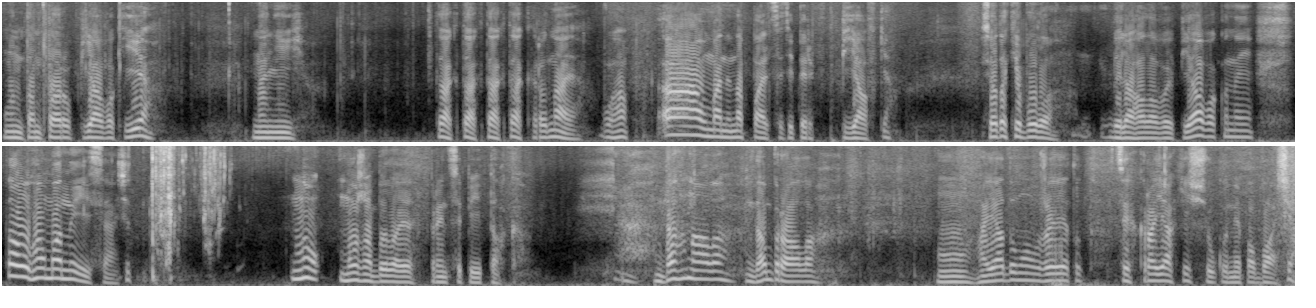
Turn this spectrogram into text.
Вон там пару п'явок є на ній. Так, так, так, так, родная. Уга. А, у мене на пальці тепер п'явки. Все-таки було біля голови п'явок у неї. Та угомонися. Чи- Ну, можна було, в принципі, і так. Догнала, добрала. О, а я думав, вже я тут в цих краях і щуку не побачив.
